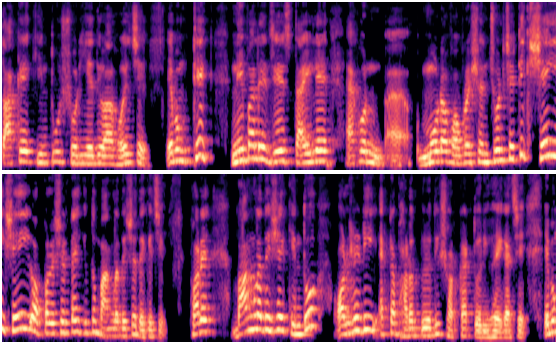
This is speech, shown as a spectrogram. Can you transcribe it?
তাকে কিন্তু সরিয়ে দেওয়া হয়েছে এবং ঠিক নেপালে যে স্টাইলে এখন মোড অফ অপারেশন চলছে, ঠিক সেই সেই অপারেশনটাই কিন্তু বাংলাদেশে দেখেছি। ফলে বাংলাদেশে কিন্তু অলরেডি একটা ভারত বিরোধী সরকার তৈরি হয়ে গেছে এবং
